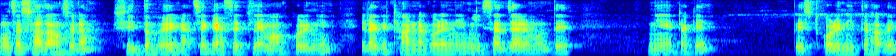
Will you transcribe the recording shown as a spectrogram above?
মোচার সাদা অংশটা সিদ্ধ হয়ে গেছে, গ্যাসের ফ্লেম অফ করে নিয়ে এটাকে ঠান্ডা করে নিয়ে মিক্সার জারের মধ্যে নিয়ে এটাকে পেস্ট করে নিতে হবে।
